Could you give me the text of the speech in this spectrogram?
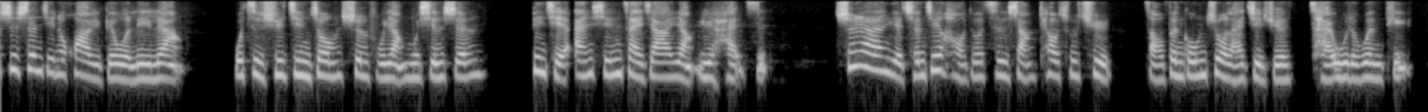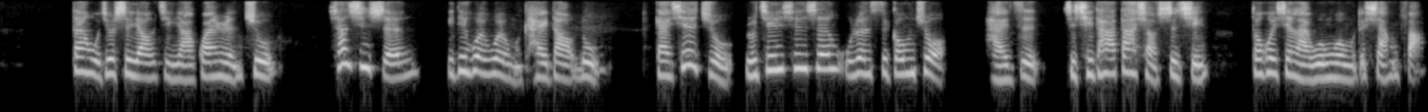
是圣经的话语给我力量。我只需敬重、顺服、仰慕先生，并且安心在家养育孩子。虽然也曾经好多次想跳出去找份工作来解决财务的问题，但我就是咬紧牙关忍住，相信神一定会为我们开道路。感谢主，如今先生无论是工作、孩子及其他大小事情，都会先来问问我的想法。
